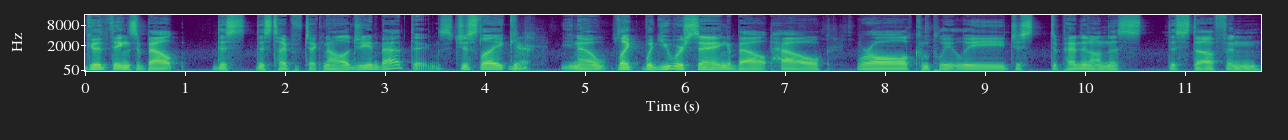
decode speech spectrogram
good things about this this type of technology and bad things. Just like Yeah. you know, like what you were saying about how we're all completely just dependent on this this stuff and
